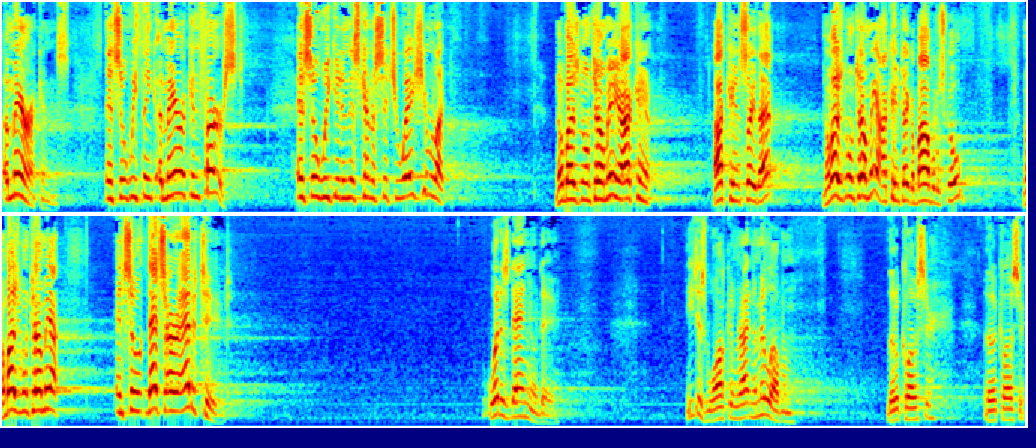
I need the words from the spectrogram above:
Americans. And so we think American first. And so we get in this kind of situation, we're like, nobody's gonna tell me I can't, I can't say that. Nobody's gonna tell me I can't take a Bible to school. Nobody's going to tell me. I... And so that's our attitude. What does Daniel do? He's just walking right in the middle of them. A little closer, a little closer.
